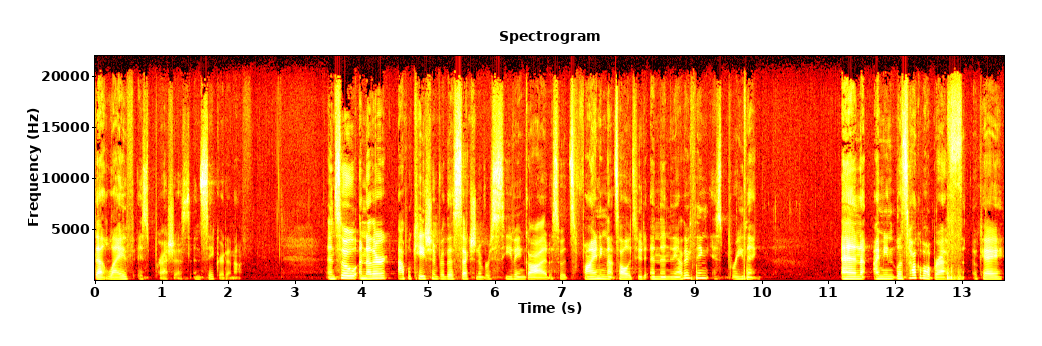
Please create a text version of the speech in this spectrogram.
that life is precious and sacred enough. And so, another application for this section of receiving God, so it's finding that solitude. And then the other thing is breathing. And I mean, let's talk about breath, okay?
